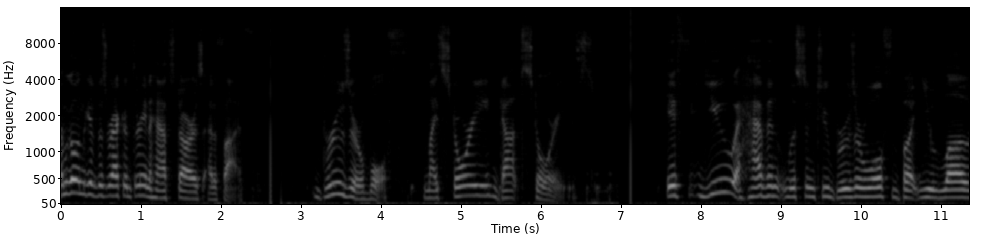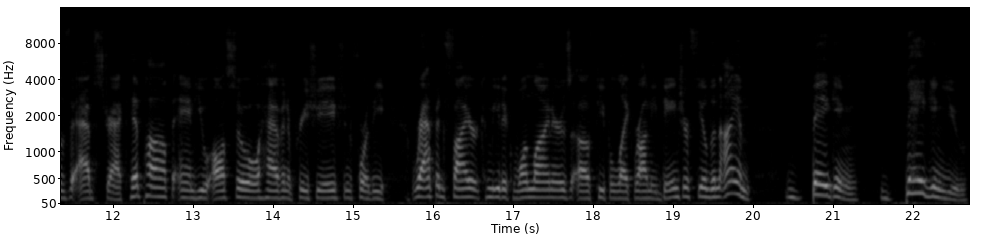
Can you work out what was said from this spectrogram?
I'm going to give this record three and a half stars out of five. Bruiser Wolf, My Story Got Stories. If you haven't listened to Bruiser Wolf, but you love abstract hip hop, and you also have an appreciation for the rapid fire comedic one liners of people like Rodney Dangerfield, then I am begging, begging you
